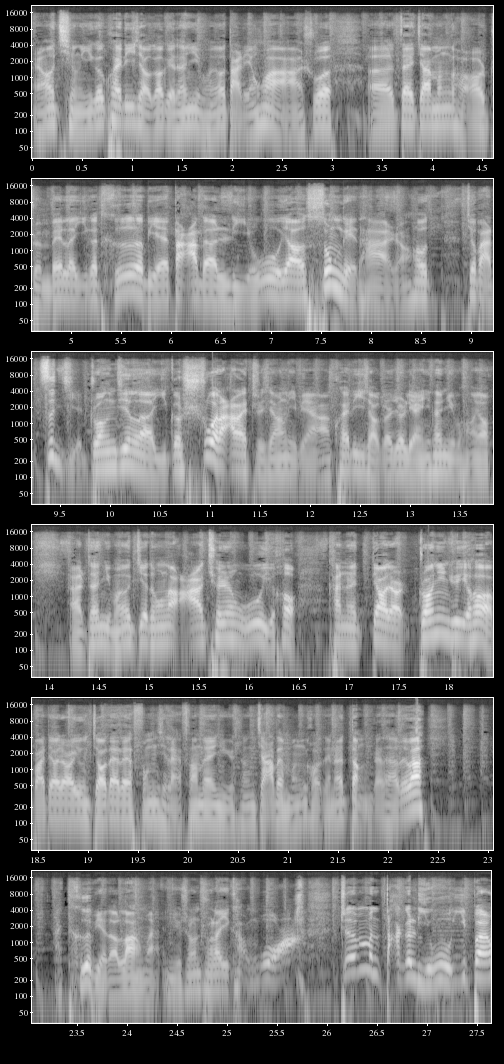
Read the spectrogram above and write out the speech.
然后请一个快递小哥给他女朋友打电话啊，说，呃，在家门口准备了一个特别大的礼物要送给他，然后。就把自己装进了一个硕大的纸箱里边啊，快递小哥就联系他女朋友，啊，他女朋友接通了啊，确认无误以后，看着调调装进去以后，把调调用胶带再封起来，放在女生家的门口，在那等着他，对吧？还特别的浪漫。女生出来一看，哇，这么大个礼物，一般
